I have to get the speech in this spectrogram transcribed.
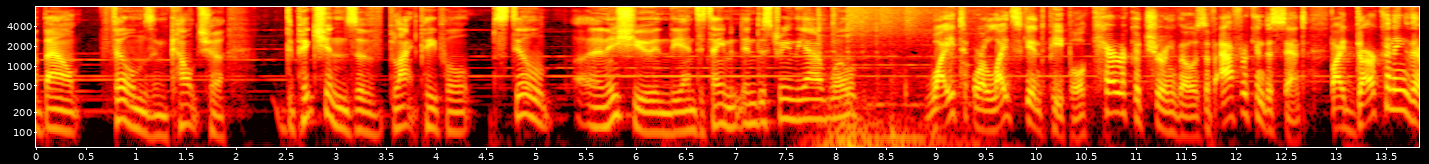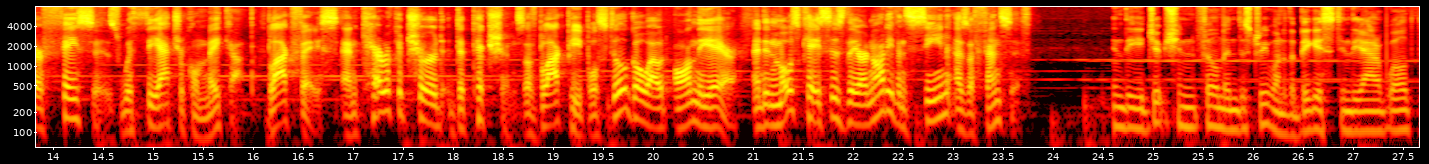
about films and culture, depictions of black people still an issue in the entertainment industry in the Arab world white or light skinned people caricaturing those of African descent by darkening their faces with theatrical makeup. Blackface and caricatured depictions of black people still go out on the air, and in most cases, they are not even seen as offensive. In the Egyptian film industry, one of the biggest in the Arab world,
